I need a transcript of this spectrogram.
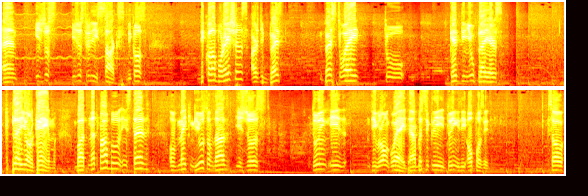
and it just it just really sucks because the collaborations are the best best way to get the new players to play your game. But Netmarble instead of making use of that is just doing it the wrong way. They are basically doing the opposite. So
